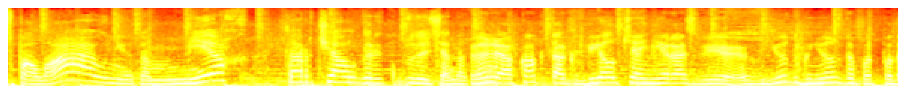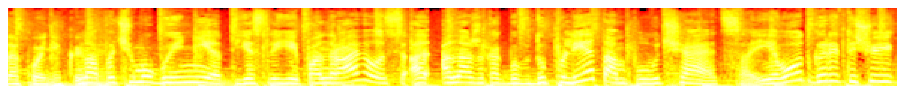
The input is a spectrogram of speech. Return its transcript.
спала, у нее там мех торчал, говорит, она там Подожди, а как так? Белки, они разве вьют гнезда под подоконниками? ну а почему бы и нет, если ей понравилось? А- она же как бы в дупле там получается. И вот, говорит, еще и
